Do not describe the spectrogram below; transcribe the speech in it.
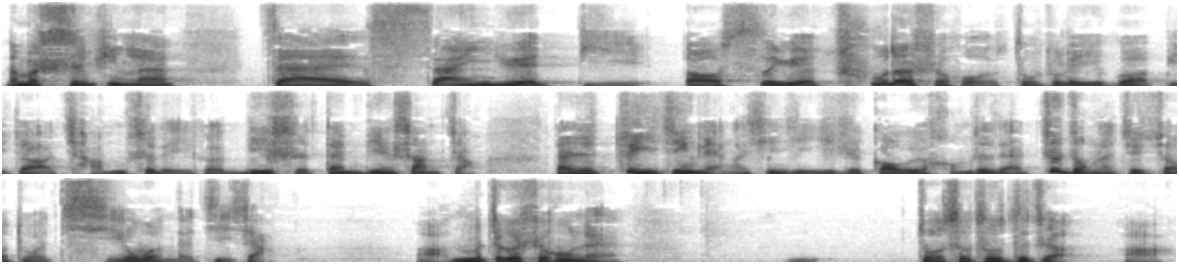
那么食品呢，在三月底。到四月初的时候，走出了一个比较强势的一个逆势单边上涨，但是最近两个星期一直高位横着在，这种呢就叫做企稳的迹象，啊，那么这个时候呢，左侧投资者啊，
